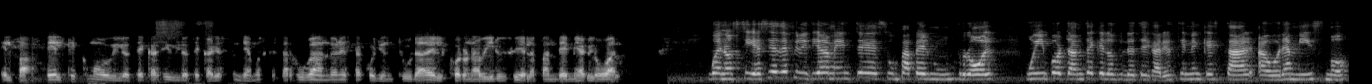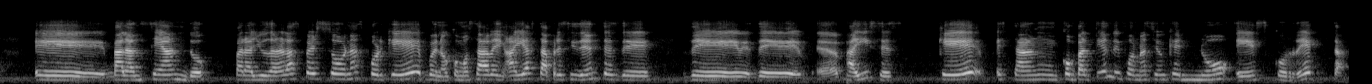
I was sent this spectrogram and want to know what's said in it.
el papel que como bibliotecas y bibliotecarios tendríamos que estar jugando en esta coyuntura del coronavirus y de la pandemia global? Bueno, sí, ese definitivamente es un papel, un rol muy importante que los bibliotecarios tienen que estar ahora mismo eh, balanceando para ayudar a las personas, porque, bueno, como saben, hay hasta presidentes de, eh, países que están compartiendo información que no es correcta.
